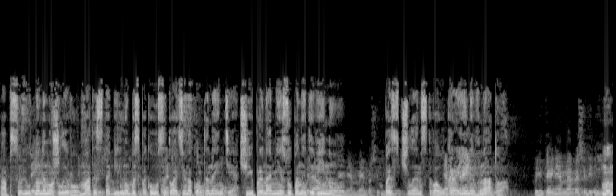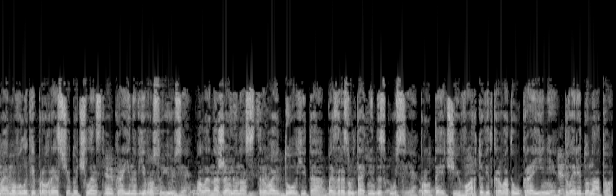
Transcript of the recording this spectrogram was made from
Абсолютно неможливо мати стабільну безпекову ситуацію на континенті, чи принаймні зупинити війну без членства України в НАТО. Ми маємо великий прогрес щодо членства України в Євросоюзі, але на жаль, у нас тривають довгі та безрезультатні дискусії про те, чи варто відкривати Україні двері до НАТО.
